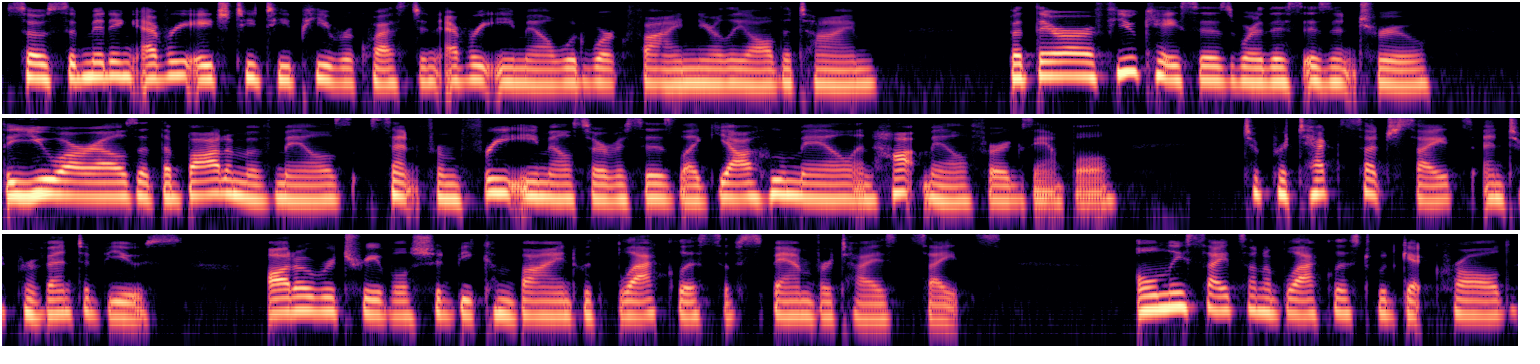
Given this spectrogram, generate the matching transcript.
so submitting every HTTP request in every email would work fine nearly all the time. But there are a few cases where this isn't true. The URLs at the bottom of mails sent from free email services like Yahoo Mail and Hotmail, for example. To protect such sites and to prevent abuse, auto retrieval should be combined with blacklists of spamvertised sites. Only sites on a blacklist would get crawled,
